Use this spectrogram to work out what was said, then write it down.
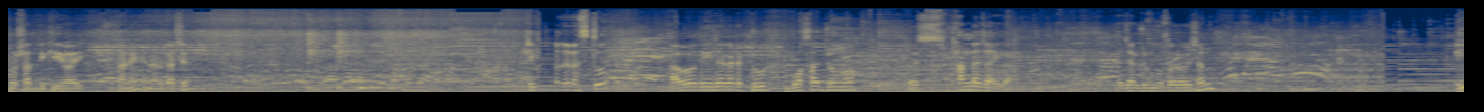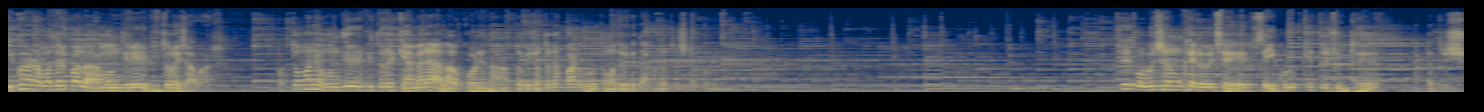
প্রসাদ বিক্রি হয় ওখানে এনার কাছে। ঠিক আছে ব্যস্ত আপাতত এই জায়গাটা একটু বসার জন্য বেশ ঠান্ডা জায়গা। একজন বসে রয়েছেন। এইবার আমাদের পালা মন্দিরের ভিতরে যাওয়ার। বর্তমানে মন্দিরের ভিতরে ক্যামেরা অ্যালাউ করে না তবে যতটা পারব তোমাদেরকে দেখানোর চেষ্টা করব। প্রবেশের মুখে রয়েছে সেই কুরুক্ষেত্রের যুদ্ধের একটা দৃশ্য।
